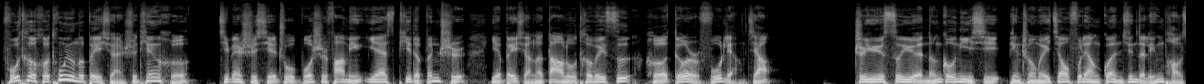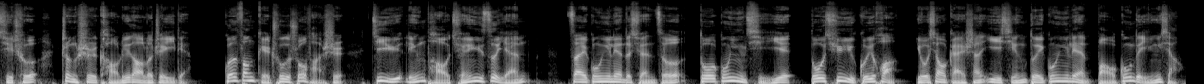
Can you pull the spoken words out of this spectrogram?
福特和通用的备选是天合。即便是协助博士发明 ESP 的奔驰，也备选了大陆特维斯和德尔福两家。至于四月能够逆袭并成为交付量冠军的领跑汽车，正是考虑到了这一点。官方给出的说法是，基于领跑全域自研，在供应链的选择、多供应企业、多区域规划有效改善疫情对供应链保供的影响。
